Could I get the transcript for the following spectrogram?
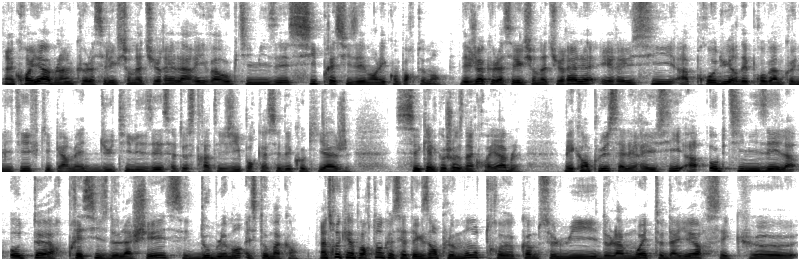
Incroyable hein, que la sélection naturelle arrive à optimiser si précisément les comportements. Déjà que la sélection naturelle ait réussi à produire des programmes cognitifs qui permettent d'utiliser cette stratégie pour casser des coquillages, c'est quelque chose d'incroyable. Mais qu'en plus elle ait réussi à optimiser la hauteur précise de lâcher, c'est doublement estomacant. Un truc important que cet exemple montre, comme celui de la mouette d'ailleurs, c'est que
